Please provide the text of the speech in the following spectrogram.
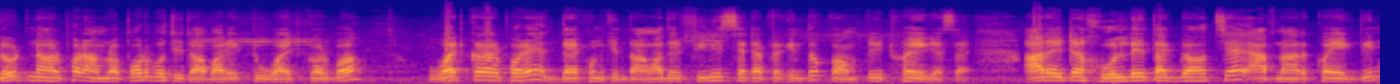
লোড নেওয়ার পর আমরা পরবর্তীতে আবার একটু ওয়াইট করব। ওয়েট করার পরে দেখুন কিন্তু আমাদের ফিনিশ সেটআপটা কিন্তু কমপ্লিট হয়ে গেছে। আর এটা হোল্ডে থাকবে হচ্ছে আপনার কয়েকদিন,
